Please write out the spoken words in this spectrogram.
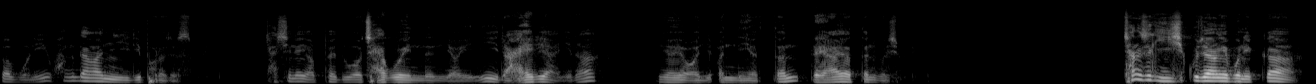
떠보니 황당한 일이 벌어졌습니다. 자신의 옆에 누워 자고 있는 여인이 라헬이 아니라 그녀의 언니였던 레아였던 것입니다. 창세기 29장에 보니까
